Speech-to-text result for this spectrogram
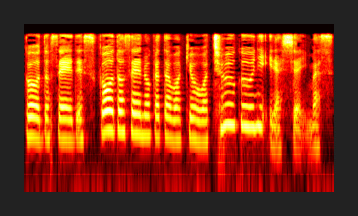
合土星です。合土星の方は今日は中宮にいらっしゃいます。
